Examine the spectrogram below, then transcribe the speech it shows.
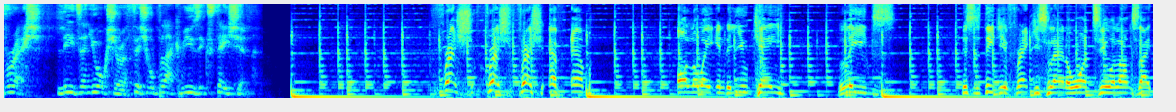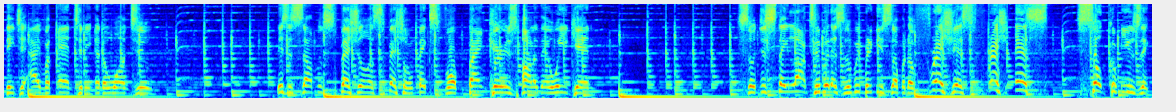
Fresh, Leeds and Yorkshire official black music station. Fresh, fresh, fresh FM. All the way in the UK, Leeds. This is DJ Frankie Slander 1 2 alongside DJ Ivan Anthony and the 1 2. This is something special, a special mix for Bankers Holiday Weekend. So just stay locked in with us as we bring you some of the freshest, freshest soca music.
